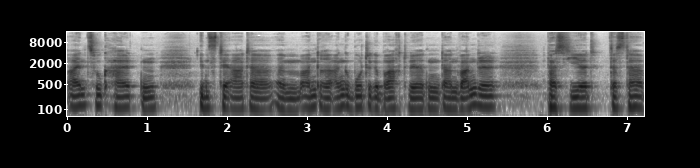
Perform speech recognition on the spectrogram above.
Einzug halten ins Theater, ähm, andere Angebote gebracht werden, da ein Wandel passiert, dass da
